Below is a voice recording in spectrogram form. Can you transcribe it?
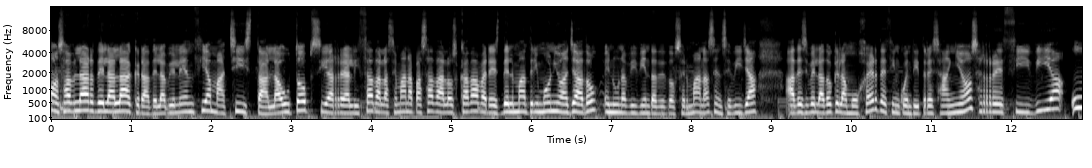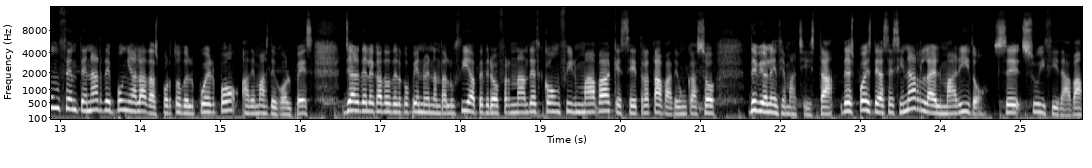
Volvemos a hablar de la lacra, de la violencia machista. La autopsia realizada la semana pasada a los cadáveres del matrimonio hallado en una vivienda de dos hermanas en Sevilla ha desvelado que la mujer de 53 años recibía un centenar de puñaladas por todo el cuerpo, además de golpes. Ya el delegado del gobierno en Andalucía, Pedro Fernández, confirmaba que se trataba de un caso de violencia machista. Después de asesinarla, el marido se suicidaba.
